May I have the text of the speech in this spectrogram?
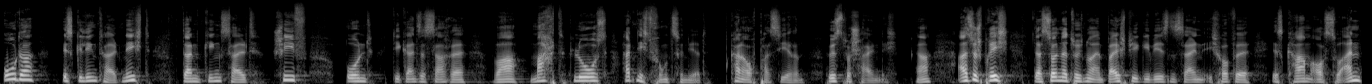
oder es gelingt halt nicht, dann ging es halt schief und die ganze Sache war machtlos, hat nicht funktioniert. Kann auch passieren, höchstwahrscheinlich. Ja? Also sprich, das soll natürlich nur ein Beispiel gewesen sein. Ich hoffe, es kam auch so an.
